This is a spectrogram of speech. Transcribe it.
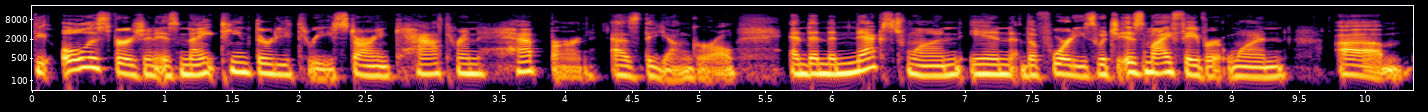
The oldest version is 1933, starring Katharine Hepburn as the young girl, and then the next one in the 40s, which is my favorite one. Um,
